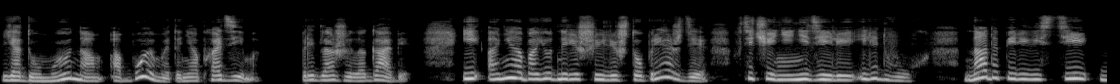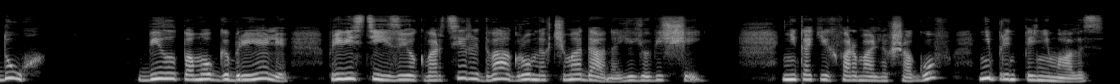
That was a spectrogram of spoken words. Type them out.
«Я думаю, нам обоим это необходимо», — предложила Габи, и они обоюдно решили, что прежде, в течение недели или двух, надо перевести дух. Билл помог Габриэле привезти из ее квартиры два огромных чемодана ее вещей. Никаких формальных шагов не предпринималось,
